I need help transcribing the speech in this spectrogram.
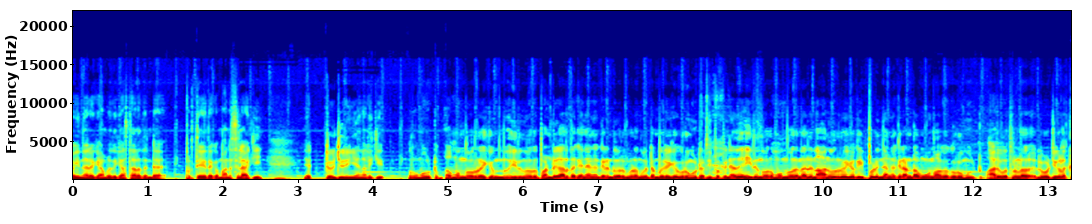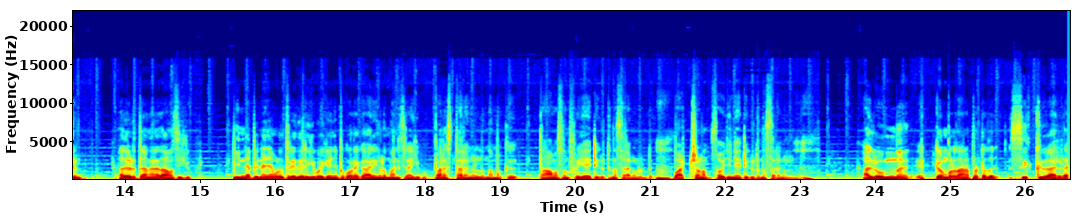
വൈകുന്നേരമൊക്കെ ആകുമ്പോഴത്തേക്ക് ആ സ്ഥലത്തിന്റെ പ്രത്യേകതയൊക്കെ മനസ്സിലാക്കി ഏറ്റവും ചുരുങ്ങിയ നിലയ്ക്ക് റൂം കിട്ടും. അത് മുന്നൂറ് രൂപയ്ക്കും ഇരുന്നൂറ് പണ്ട് കാലത്തൊക്കെ ഞങ്ങൾക്ക് രണ്ടുപേരും കൂടെ നൂറ്റമ്പത് രൂപയ്ക്കൊക്കെ റൂം കിട്ടുമായിരുന്നു ഇപ്പോൾ പിന്നെ അത് ഇരുന്നൂറ് മുന്നൂറ് എന്നാലും നാനൂറ് രൂപയ്ക്കൊക്കെ ഇപ്പോഴും ഞങ്ങൾക്ക് രണ്ടോ മൂന്നോ ഒക്കെ റൂം കിട്ടും. ആ രൂപത്തിലുള്ള ലോഡ്ജുകളൊക്കെ ഉണ്ട്. അതെടുത്ത് അങ്ങനെ താമസിക്കും. പിന്നെ പിന്നെ ഞങ്ങൾ ഉത്തരേന്ത്യയിലേക്ക് പോയി കഴിഞ്ഞപ്പോൾ കുറേ കാര്യങ്ങൾ മനസ്സിലാക്കിയപ്പോൾ പല സ്ഥലങ്ങളിലും നമുക്ക് താമസം ഫ്രീ ആയിട്ട് കിട്ടുന്ന സ്ഥലങ്ങളുണ്ട്. ഭക്ഷണം സൗജന്യമായിട്ട് കിട്ടുന്ന സ്ഥലങ്ങളുണ്ട്. അതിലൊന്ന് ഏറ്റവും പ്രധാനപ്പെട്ടത് സിഖുകാരുടെ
